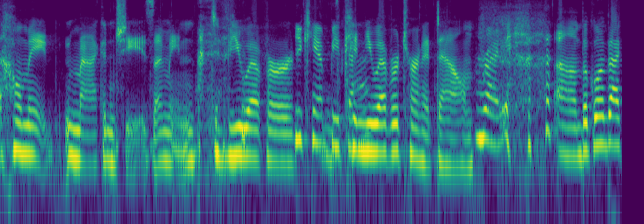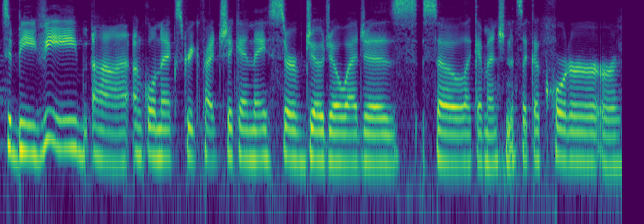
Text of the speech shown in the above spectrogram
homemade mac and cheese. I mean, have you ever? you can't beat Can that. you ever turn it down? Right. um, but going back to BV, uh, Uncle Nick's Greek Fried Chicken, they serve JoJo wedges. So, like I mentioned, it's like a quarter or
